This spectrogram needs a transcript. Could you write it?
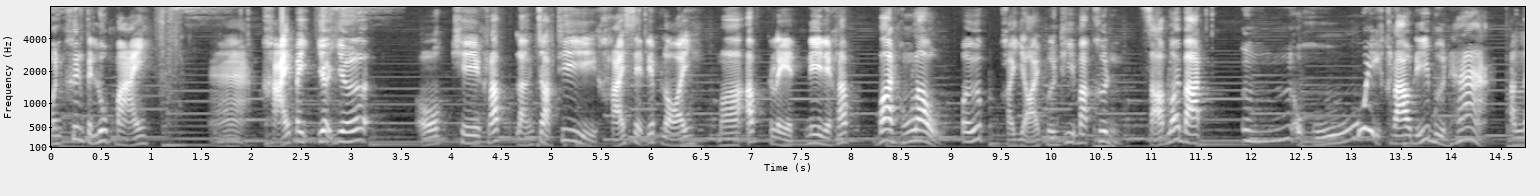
มันขึ้นเป็นรูปไม้อ่าขายไปเยอะๆ โอเคครับ หลังจากที่ขายเสร็จเรียบร้อย มาอัปเกรดนี่เลยครับ บ้านของเราปุ๊บขยายพื้นที่มากขึ้น 300 บาท อืมโอ้โหคราวนี้หมื่นห้าอะไร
